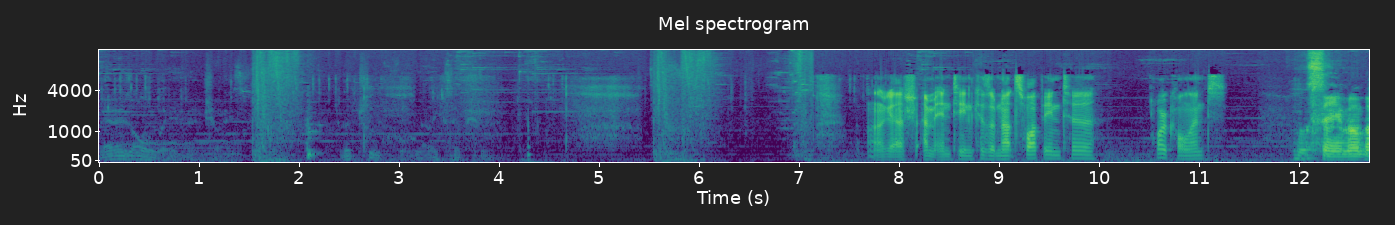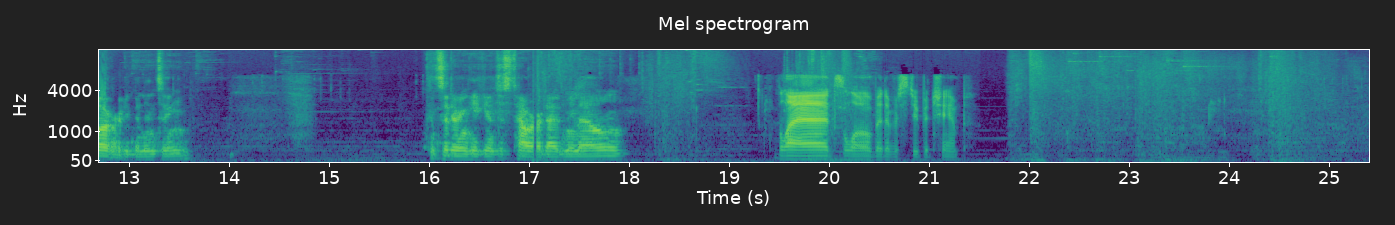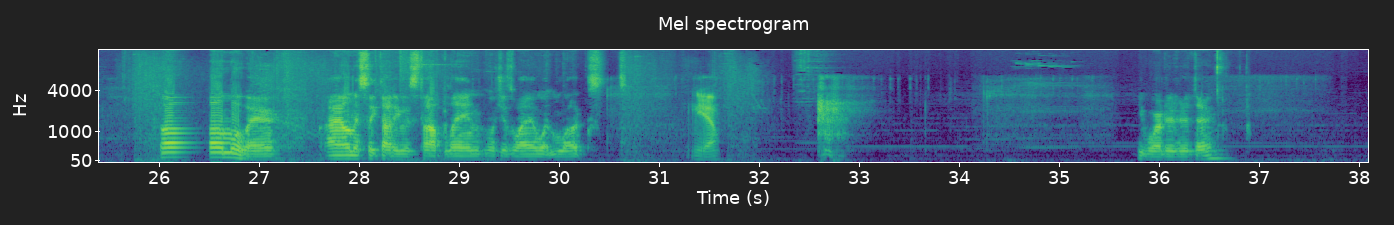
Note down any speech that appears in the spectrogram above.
There is always a choice. The truth is no exception. Oh gosh, I'm inting because I'm not swapping to Oracle Lens. Same, I've already been inting. Considering he can just tower dive me now. Vlad's a little bit of a stupid champ. Oh, I'm aware. I honestly thought he was top lane, which is why I went Lux. Yeah. He warded it there.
